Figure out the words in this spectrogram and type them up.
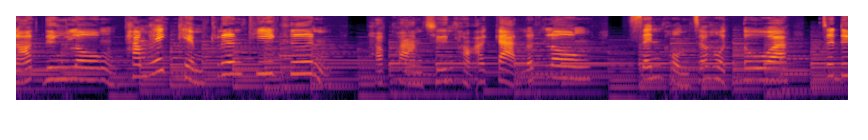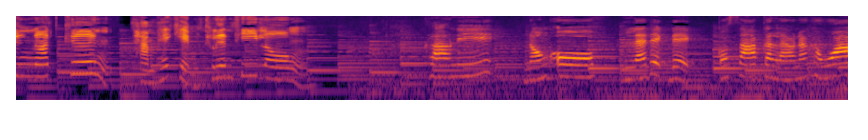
น็อตดึงลงทำให้เข็มเคลื่อนที่ขึ้น เพราะความชื้นของอากาศลดลง เส้นผมจะหดตัว จะดึงน็อตขึ้นทำให้เข็มเคลื่อนที่ลง คราวนี้น้องโอ และเด็กๆก็ทราบกันแล้วนะคะว่า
